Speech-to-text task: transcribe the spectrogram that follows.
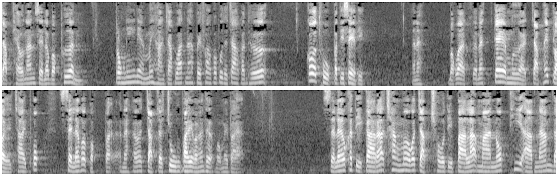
จับแถวนั้นเสร็จแล้วบอกเพื่อน ตรงนี้เนี่ยไม่ห่างจากวัดนะ ไปเฝ้าพระพุทธเจ้ากันเถอะก็ถูกปฏิเสธอีกนะบอกว่านะแก้มือจับให้ปล่อยชายพก เสร็จแล้วก็บอกนะว่าจับจะจูงไปว่างั้นเถอะบอกไม่ไป เสร็จแล้วคติการะช่างหม้อก็จับโชติปาละมานพที่อาบน้ำด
